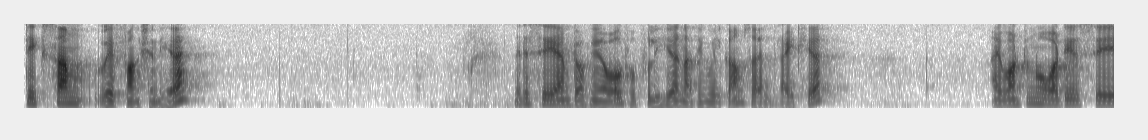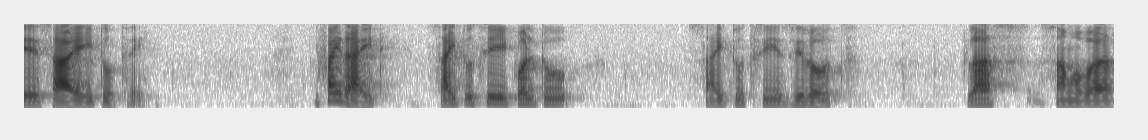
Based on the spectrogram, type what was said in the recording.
take some wave function here. Let us say I am talking about hopefully here nothing will come. So, I will write here. I want to know what is say psi 2 3. If I write psi 2 3 equal to psi 2 3 zeroth plus sum over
